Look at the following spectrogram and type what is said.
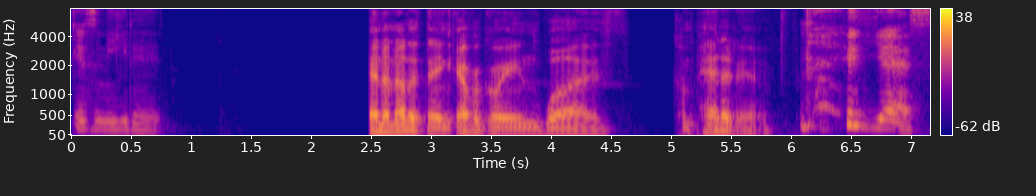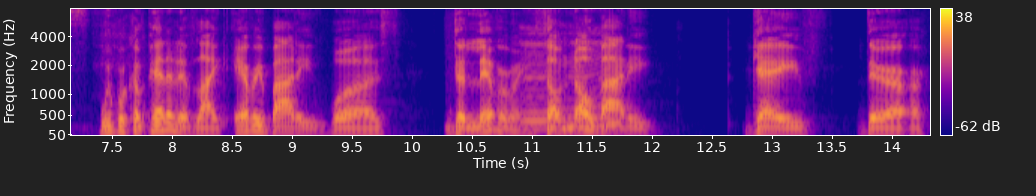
is needed. And another thing, Evergreen was competitive. yes. We were competitive. Like everybody was delivering, so Mhm. nobody gave their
